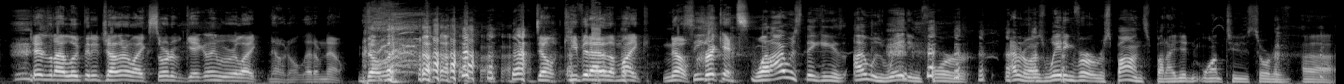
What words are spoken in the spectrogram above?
James and I looked at each other, like sort of giggling. We were like, "No, don't let him know. Don't Don't keep it out of the mic. No See, crickets." What I was thinking is I was waiting for I don't know I was waiting for a response, but I didn't want to sort of uh,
